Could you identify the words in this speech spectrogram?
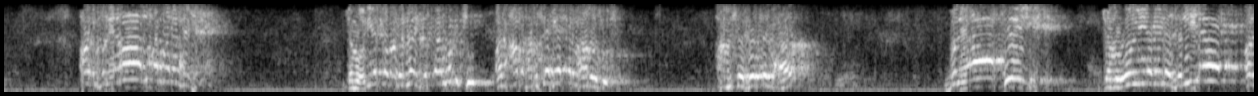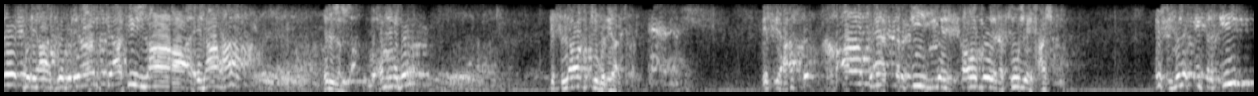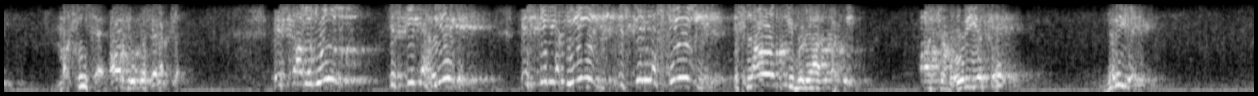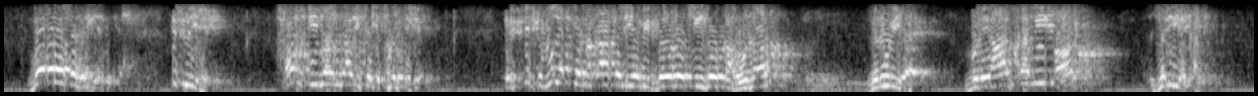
اور بنیاد پر بنا ہے۔ جمہوریت کو بدلنا ہندوستان میں بھی تھی۔ اور اب ہم سے بہتر وہاں موجود ہیں۔ ہم سے بہتر وہاں۔ بنیاد تھی۔ جمہوریت کے ذریعے اور ایک بنیاد، وہ بنیاد کیا تھی؟ لا الہ الا اللہ، محمد اسلام کی بنیاد۔ پر اس لحاظ سے خاص ہے ترکیب میں قوم رسول ہاشمی اس ملک کی ترکیب مخصوص ہے، اور ملکوں سے رکھ اس کا وجود، اس کی تحریر اس کی تکلیف اس کی تشکیل اسلام کی بنیاد پر تھی۔ اور جمہوریت کے ذریعے ووٹوں سے ذریعے اس لیے ہم ایمانداری سے یہ سمجھتے ہیں کہ اس ملک کے بقا کے لیے بھی دونوں چیزوں کا ہونا ضروری ہے۔ بنیاد کا بھی اور ذریعے کا بھی۔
